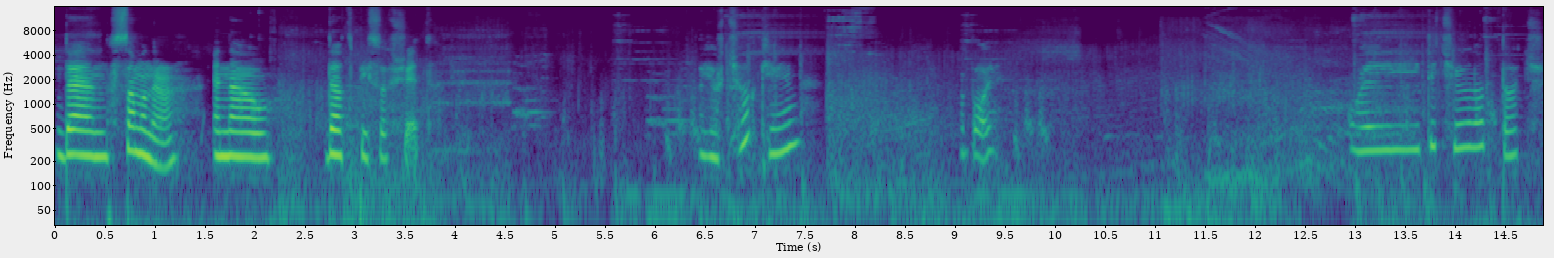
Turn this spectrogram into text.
then Summoner, and now that piece of shit. You're joking? Oh boy. Why did you not touch?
